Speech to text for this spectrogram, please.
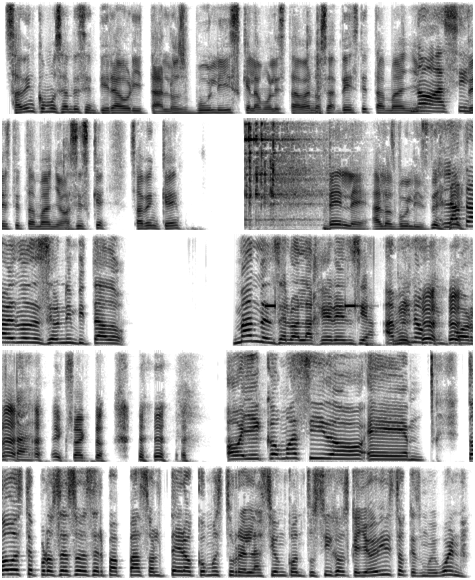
¿saben cómo se han de sentir ahorita los bullies que la molestaban? O sea, de este tamaño. No, así. De este tamaño. Así es que, ¿saben qué? Denle a los bullies. La otra vez nos decía un invitado, Mándenselo a la gerencia. A mí no me importa. Exacto. Oye, ¿y cómo ha sido eh, todo este proceso de ser papá soltero? ¿Cómo es tu relación con tus hijos? Que yo he visto que es muy buena.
